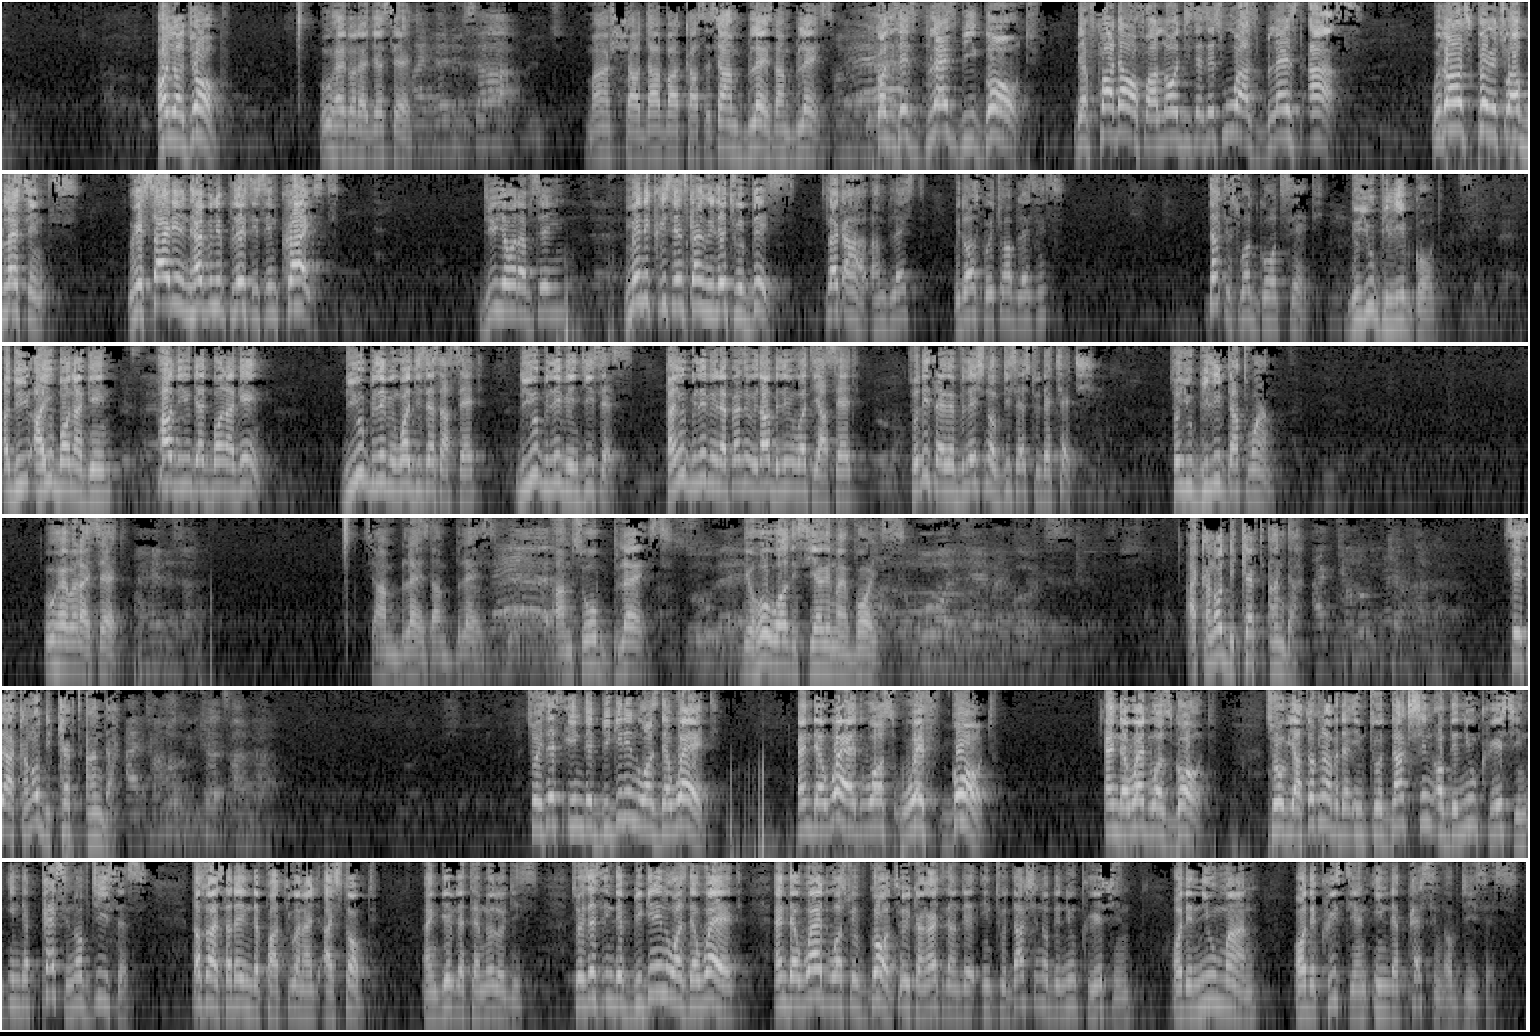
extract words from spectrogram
Or your job. Who heard what I just said? I heard you, sir. Say, I'm blessed, I'm blessed. Because it says, blessed be God, the Father of our Lord Jesus, says, who has blessed us with all spiritual blessings, residing in heavenly places in Christ. Do you hear what I'm saying? Many Christians can relate with this. It's like, ah, I'm blessed with all spiritual blessings. That is what God said. Do you believe God? Are, do you, are you born again? How do you get born again? Do you believe in what Jesus has said? Do you believe in Jesus? Can you believe in a person without believing what he has said? So this is a revelation of Jesus to the church. So you believe that one. Who heard what I said? I heard you, sir. Say, I'm blessed, I'm blessed. Yes. I'm so blessed. So blessed. The whole world is hearing my voice. The whole world is hearing my voice. I cannot be kept under. I cannot be kept under. Say, say, I cannot be kept under. I cannot be kept under. So it says, in the beginning was the Word, and the Word was with God, and the Word was God. So we are talking about the introduction of the new creation in the person of Jesus. That's why I started in the part two and I, I stopped and gave the terminologies. So it says, in the beginning was the Word, and the Word was with God. So you can write it down, the introduction of the new creation, or the new man, or the Christian in the person of Jesus.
